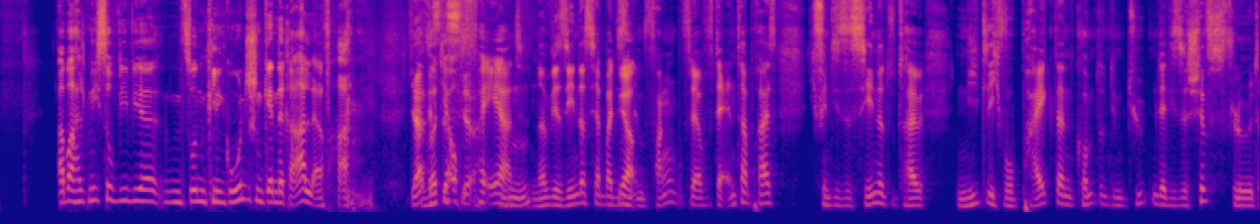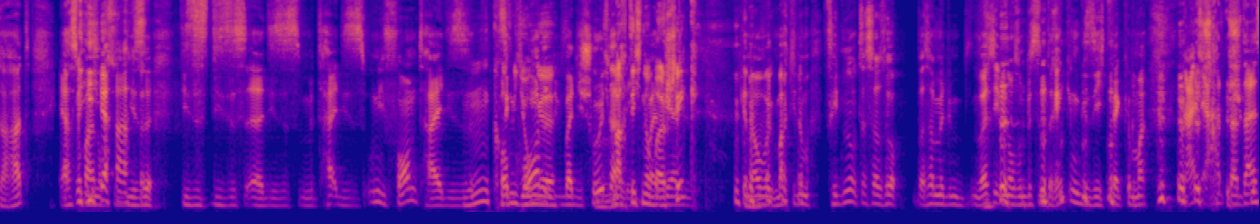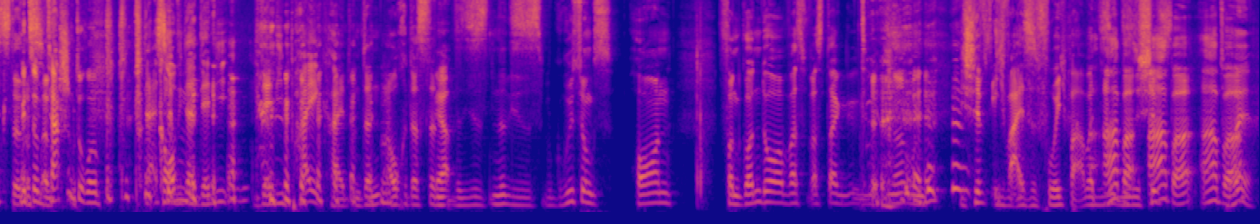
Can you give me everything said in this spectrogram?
aber halt nicht so, wie wir so einen klingonischen General erwarten. Ja, er wird ja auch ja, verehrt. Mhm. Ne? Wir sehen das ja bei diesem ja. Empfang auf der, auf der, Enterprise. Ich finde diese Szene total niedlich, wo Pike dann kommt und dem Typen, der diese Schiffsflöte hat, erstmal noch ja. so diese, dieses, dieses, äh, dieses Metall, dieses Uniformteil, dieses hm, komm, Junge, über die Schulter. Mach dich nochmal schick. Genau, ich mach die nochmal. Fehlt nur noch, dass er so, was er mit dem, weiß ich, noch so ein bisschen Dreck im Gesicht weggemacht. Nein, er hat da, da ist mit so einem Taschentuch. Da ist ja wieder Daddy, Daddy Pike halt. Und dann auch das dann, ja. dieses, ne, dieses Begrüßungshorn von Gondor, was, was da, ne, die Schiffs, ich weiß es furchtbar, aber diese, aber, diese Schiffs, aber, aber,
